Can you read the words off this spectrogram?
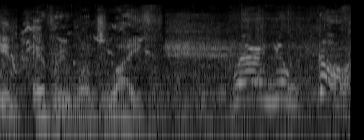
in everyone's life. Where are you going?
